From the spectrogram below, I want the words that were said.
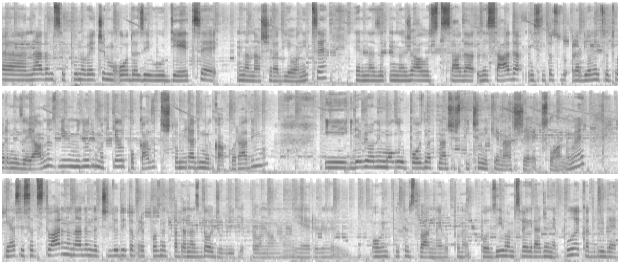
E, nadam se puno većem odazivu djece na naše radionice, jer na, nažalost sada, za sada, mislim to su radionice otvorene za javnost gdje bi mi ljudima htjeli pokazati što mi radimo i kako radimo i gdje bi oni mogli upoznati naše štićenike, naše članove. Ja se sad stvarno nadam da će ljudi to prepoznati pa da nas dođu vidjeti ono, jer e, ovim putem stvarno evo, pozivam sve građane Pule kad vide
